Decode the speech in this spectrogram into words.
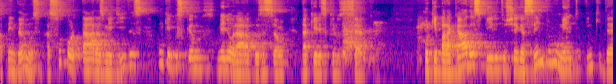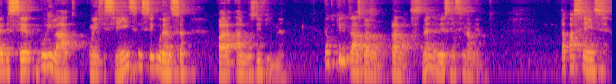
aprendamos a suportar as medidas com que buscamos melhorar a posição daqueles que nos cercam porque para cada espírito chega sempre um momento em que deve ser burilado com eficiência e segurança para a luz divina. Então, o que, ele traz para nós, né? Esse ensinamento da paciência,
